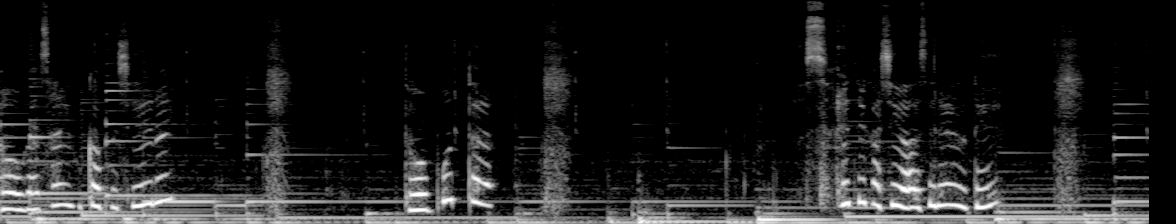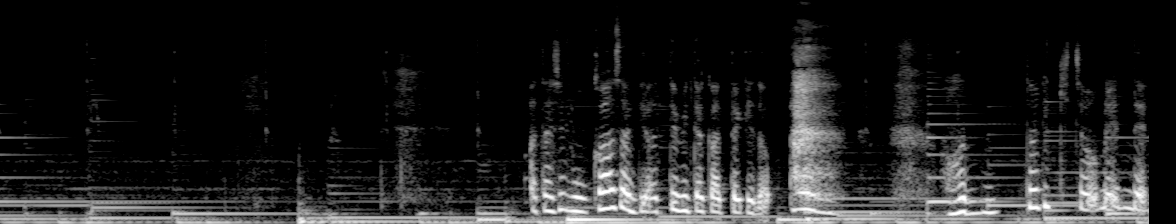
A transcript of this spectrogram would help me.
今日が最後かもしれない。と思ったら全てが幸せだよね。私もお母さんに会ってみたかったけど。本当に几帳面で。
